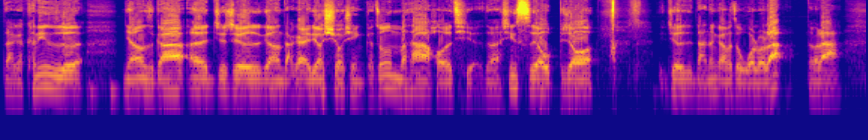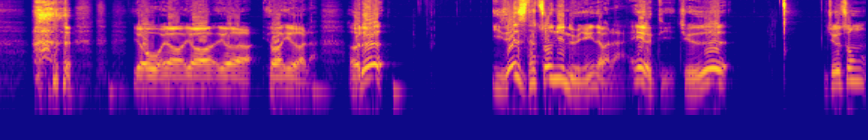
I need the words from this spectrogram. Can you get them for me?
大概肯定是让自家呃就就是讲大家一定要小心，搿种没啥好事体，对吧？心思要比较就是哪能讲法子活络了，对不啦？要要要要要一个了，后头现在是他中年男人对不啦？还有点就是就种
